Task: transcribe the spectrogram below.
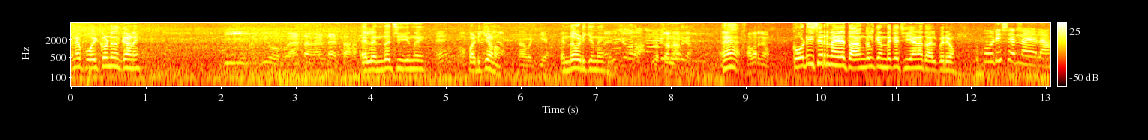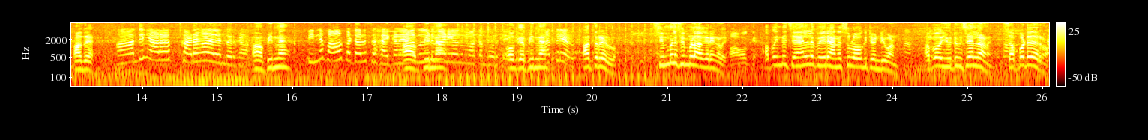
ഇങ്ങനെ പോയിക്കൊണ്ട് നിൽക്കുകയാണ് അല്ല എന്താ ചെയ്യുന്നേ? പഠിക്കണോ? എന്താ പഠിക്കുന്നത് ഏ? പറഞ്ഞോ. കോടീശ്വരനായ താങ്കൾക്ക് എന്തൊക്കെ ചെയ്യാനാ താല്പര്യം? അതെ. ആദ്യം ഞങ്ങളെ കടങ്ങളെല്ലാം തീർക്കണം. ആ പിന്നെ? പിന്നെ പാവപ്പെട്ടവരെ സഹായിക്കണം. ആ, പിന്നെ? ഓക്കെ പിന്നെ? അത്രേ ഉള്ളൂ. അത്രേ ഉള്ളൂ. സിമ്പിൾ സിമ്പിൾ ആഗ്രഹങ്ങൾ അപ്പൊ ഇന്റെ അപ്പോൾ എന്റെ ചാനലിന്റെ പേര് അനസ് വ്ളോഗ് ട്വന്റി വൺ. അപ്പോൾ യൂട്യൂബ് ചാനലാണ് സപ്പോർട്ട് തരണം.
